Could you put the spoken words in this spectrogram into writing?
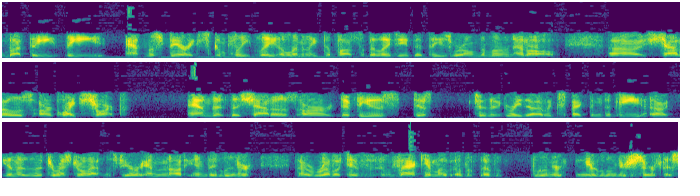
but the the atmospherics completely eliminate the possibility that these were on the moon at all. Uh, shadows are quite sharp, and the, the shadows are diffused just to the degree that I would expect them to be uh, in the terrestrial atmosphere and not in the lunar uh, relative vacuum of, of, of lunar near the lunar surface.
